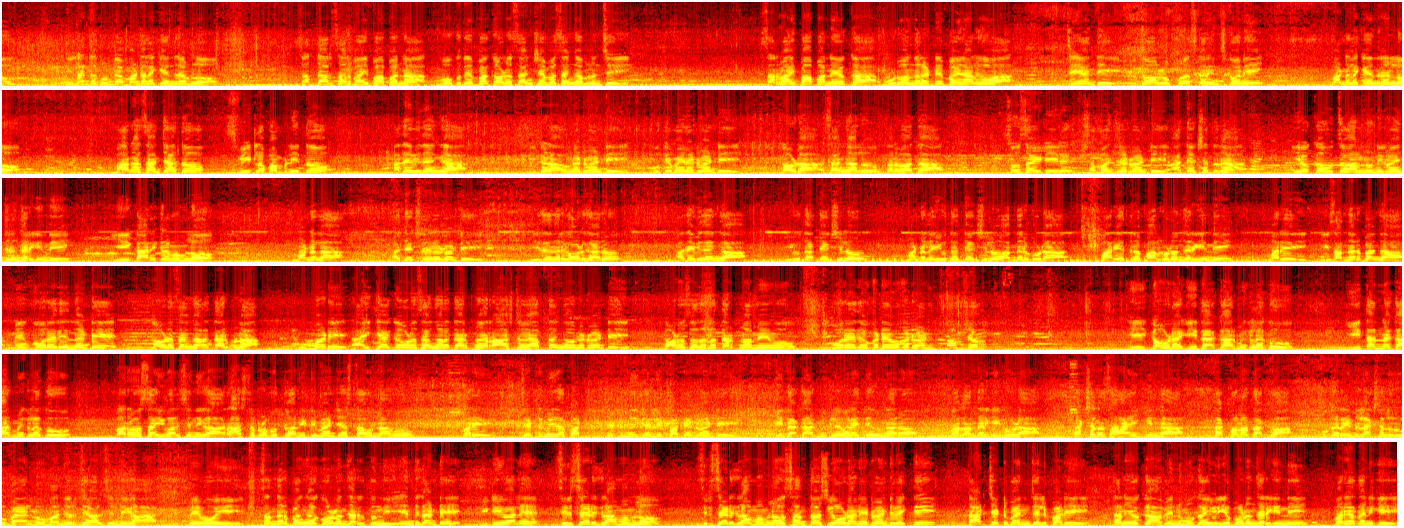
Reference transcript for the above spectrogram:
ఇల్లంతకుంట మండల కేంద్రంలో సర్దార్ సర్వాయి పాపన్న మోకుదెబ్బ గౌడ సంక్షేమ సంఘం నుంచి సర్వాయి పాపన్న యొక్క మూడు వందల డెబ్బై నాలుగవ జయంతి ఉత్సవాలను పురస్కరించుకొని మండల కేంద్రంలో బాణా సంచాతో స్వీట్ల పంపిణీతో అదేవిధంగా ఇక్కడ ఉన్నటువంటి ముఖ్యమైనటువంటి గౌడ సంఘాలు తర్వాత సొసైటీకి సంబంధించినటువంటి అధ్యక్షతన ఈ యొక్క ఉత్సవాలను నిర్వహించడం జరిగింది. ఈ కార్యక్రమంలో మండల అధ్యక్షుడైనటువంటి జితేందర్ గౌడ్ గారు అదేవిధంగా యూత్ అధ్యక్షులు మండల యూత్ అధ్యక్షులు అందరూ కూడా భారీ ఎత్తున పాల్గొనడం జరిగింది. మరి ఈ సందర్భంగా మేము కోరేది ఏంటంటే గౌడ సంఘాల తరపున ఉమ్మడి ఐక్య గౌడ సంఘాల తరపున రాష్ట్ర వ్యాప్తంగా ఉన్నటువంటి గౌడ సోదరుల తరపున మేము కోరేది ఒకటే ఒకటి అంశం. ఈ గౌడ గీతా కార్మికులకు గీతన్న కార్మికులకు భరోసా ఇవ్వాల్సిందిగా రాష్ట్ర ప్రభుత్వాన్ని డిమాండ్ చేస్తూ ఉన్నాము. మరి చెట్టు మీద పడ్ చెట్టు మీదకి వెళ్ళి పడ్డటువంటి గీతా కార్మికులు ఎవరైతే ఉన్నారో వాళ్ళందరికీ కూడా తక్షణ సహాయం కింద తక్కువలో తక్కువ ఒక రెండు లక్షల రూపాయలను మంజూరు చేయాల్సిందిగా మేము ఈ సందర్భంగా కోరడం జరుగుతుంది. ఎందుకంటే ఇటీవలే సిరిసేడు గ్రామంలో సిరిసేడు గ్రామంలో సంతోష్ గౌడ్ అనేటువంటి వ్యక్తి తాటి చెట్టు పై నుంచి వెళ్ళి పడి తన యొక్క వెన్నుముక విరిగిపోవడం జరిగింది. మరి అతనికి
